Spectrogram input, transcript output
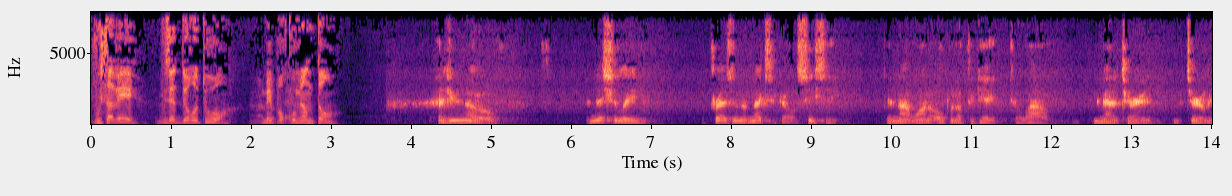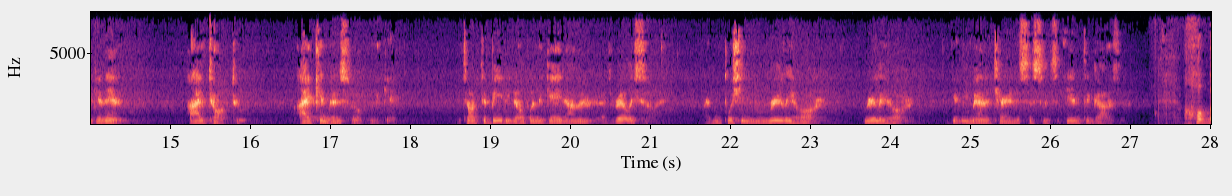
Vous savez, vous êtes de retour, mais pour combien de temps As you know, initially, the president of Mexico, Sisi, did not want to open up the gate to allow humanitarian material to get in. I talked to him. I convinced him to open the gate. I talked to Bibi to open the gate on the Israeli side. I've been pushing really hard, really hard to get humanitarian assistance into Gaza. خب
